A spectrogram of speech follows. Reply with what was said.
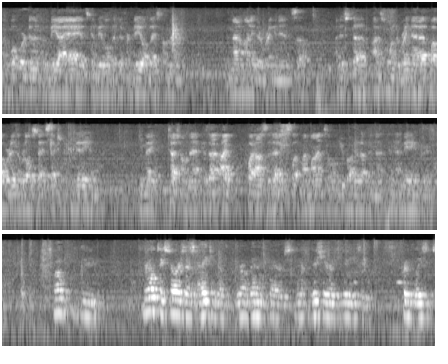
uh, what we're doing for the BIA, it's gonna be a little bit different deal based on the the amount of money they're bringing in, so I just, uh, I just wanted to bring that up while we're in the real estate section of the committee, and you may touch on that, because I, I, quite honestly, that slipped my mind until you brought it up in that, in that meeting. Well, the realty serves as an agent of the Bureau of Indian Affairs, and their fiduciary duty to approve leases.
